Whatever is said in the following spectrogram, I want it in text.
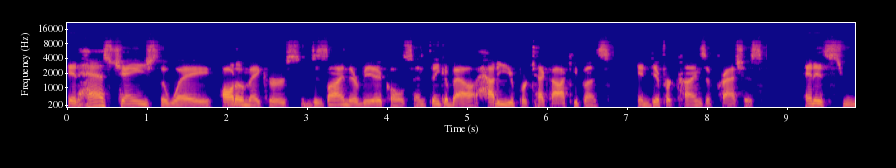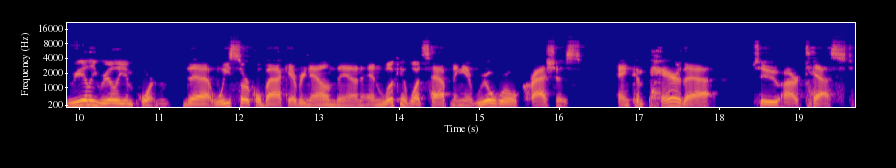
it has changed the way automakers design their vehicles and think about how do you protect occupants in different kinds of crashes. And it's really, really important that we circle back every now and then and look at what's happening in real world crashes and compare that to our test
